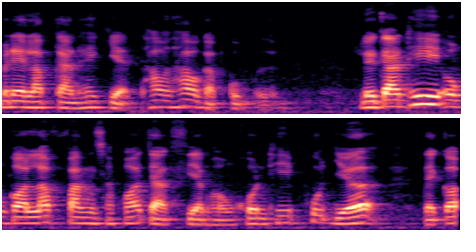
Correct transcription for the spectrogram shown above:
ไม่ได้รับการให้เกียรติเท่าๆกับกลุ่มอื่น หรือการที่องค์กรรับฟังเฉพาะจากเสียงของคนที่พูดเยอะ แต่ก็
